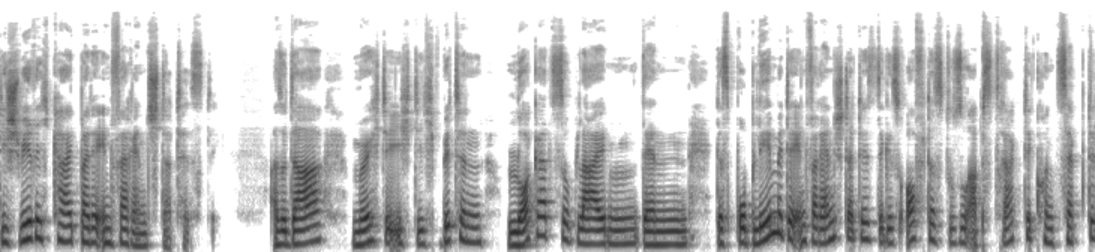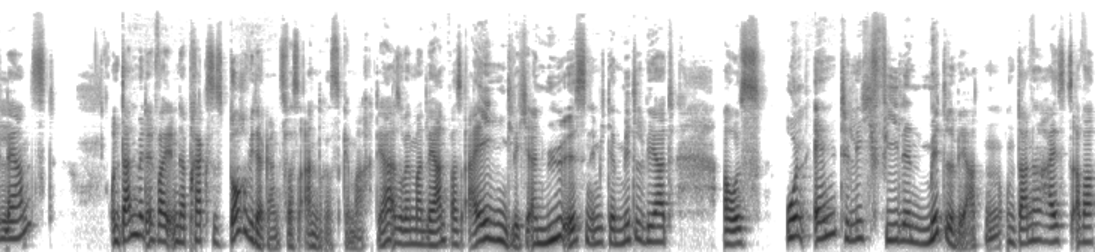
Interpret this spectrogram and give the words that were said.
die Schwierigkeit bei der Inferenzstatistik. Also da möchte ich dich bitten, locker zu bleiben, denn das Problem mit der Inferenzstatistik ist oft, dass du so abstrakte Konzepte lernst und dann wird etwa in der Praxis doch wieder ganz was anderes gemacht. Ja, also wenn man lernt, was eigentlich ein Mühe ist, nämlich der Mittelwert aus unendlich vielen Mittelwerten und dann heißt es aber,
